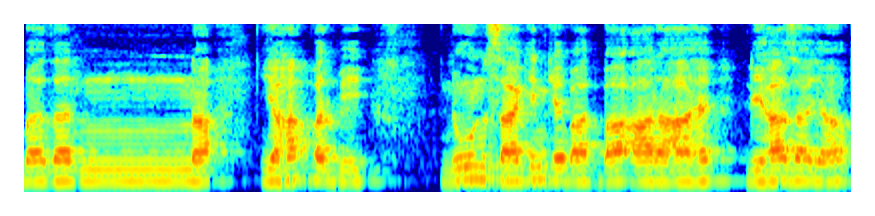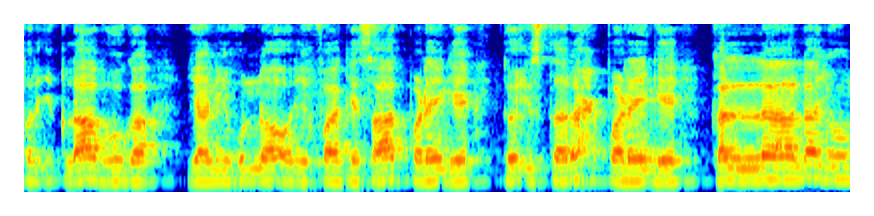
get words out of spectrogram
बदन्ना। यहाँ पर भी नून साकिन के बाद बा आ रहा है, लिहाजा यहाँ पर इकलाब होगा, यानी गुन्ना और इख्फा के साथ पढ़ेंगे तो इस तरह पढ़ेंगे कल्लायुम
